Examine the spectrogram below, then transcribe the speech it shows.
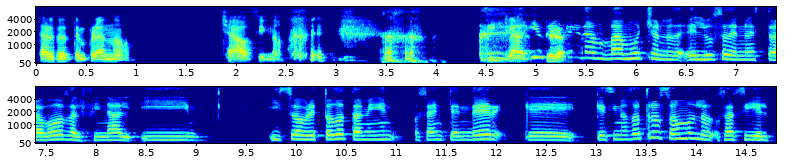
tarde o temprano, chao, si no. Sí, yo, creo que va mucho en el uso de nuestra voz al final y, y sobre todo también, o sea, entender que, que si nosotros somos los, o sea, si el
